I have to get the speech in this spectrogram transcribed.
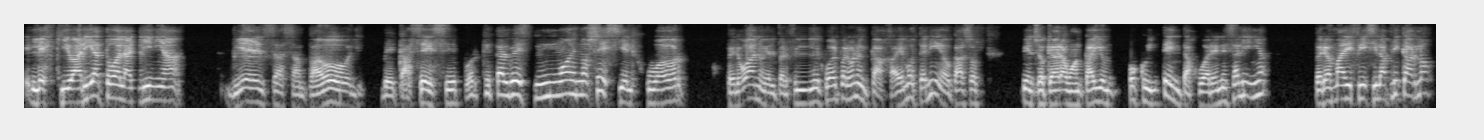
le esquivaría toda la línea Bielsa, San Paoli, Becasese, porque tal vez no, no sé si el jugador peruano y el perfil del jugador peruano encaja. Hemos tenido casos, pienso que ahora Huancayo un poco intenta jugar en esa línea, pero es más difícil aplicarlo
